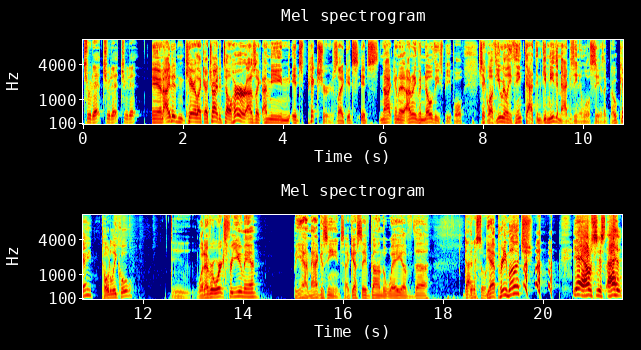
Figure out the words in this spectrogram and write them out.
True that. True that. True that. And I didn't care. Like I tried to tell her, I was like, I mean, it's pictures. Like it's it's not gonna. I don't even know these people. She's like, well, if you really think that, then give me the magazine and we'll see. I was like, okay, totally cool. Dude. Whatever works for you, man. But yeah, magazines. I guess they've gone the way of the. Dinosaur. Yeah, pretty much. Yeah, I was just I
